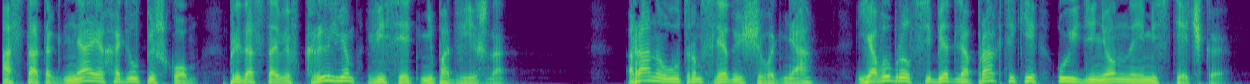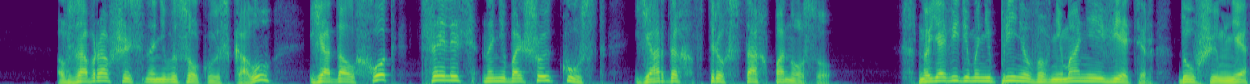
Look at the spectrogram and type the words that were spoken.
Остаток дня я ходил пешком, предоставив крыльям висеть неподвижно. Рано утром следующего дня я выбрал себе для практики уединенное местечко. Взобравшись на невысокую скалу, я дал ход, целясь на небольшой куст, ярдах в трехстах по носу. Но я, видимо, не принял во внимание ветер, дувший мне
